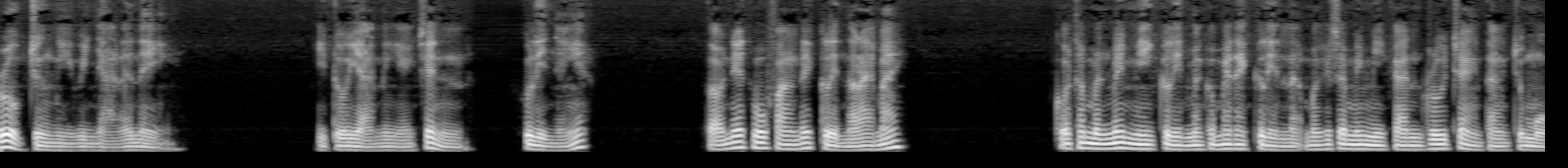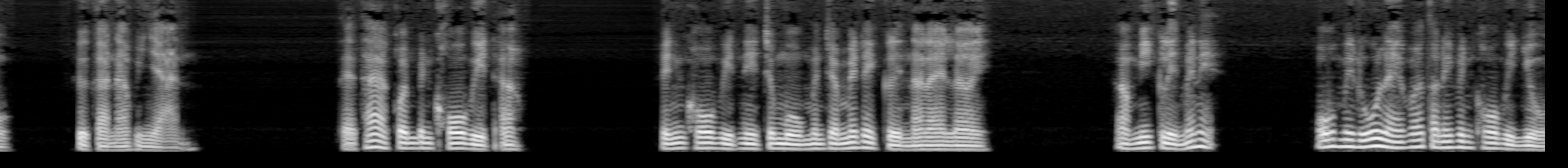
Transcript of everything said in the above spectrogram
รูปจึงมีวิญญาณนั่นเอง อีกตัวอย่างหนึ่งอย่างเช่น กลิ่นอย่างเงี้ย ตอนนี้ทุกฟังได้กลิ่นอะไรไหม ก็ถ้ามันไม่มีกลิ่นมันก็ไม่ได้กลิ่นละมันก็จะไม่มีการรู้แจ้งทางจมูก คือการนับวิญญาณ แต่ถ้าคนเป็นโควิดอะเป็นโควิดนี่จมูกมันจะไม่ได้กลิ่นอะไรเลย เอามีกลิ่นไหมเนี่ย โอ้ไม่รู้เลยว่าตอนนี้เป็นโควิดอยู่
